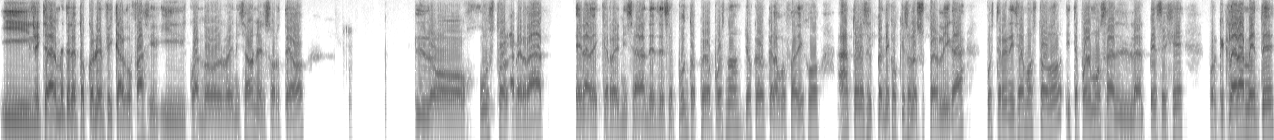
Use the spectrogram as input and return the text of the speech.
y Sí. literalmente le tocó el Benfica algo fácil. Y cuando reiniciaron el sorteo, lo justo, la verdad, era de que reiniciaran desde ese punto, pero pues no, yo creo que la UEFA dijo, ah, tú eres el pendejo que hizo la Superliga, pues te reiniciamos todo y te ponemos al, al PSG, porque claramente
